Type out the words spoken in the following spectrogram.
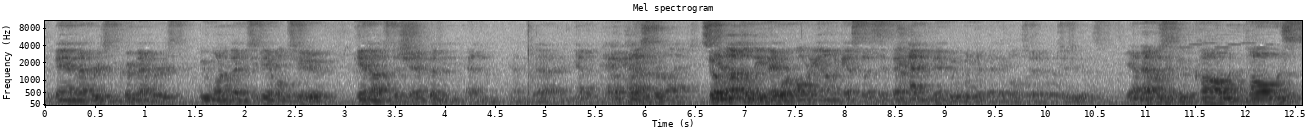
the band members and crew members, we wanted them to be able to get onto the ship and, and, and uh, Have a- have a place to relax. So luckily, they were already on the guest list. If they hadn't been, we wouldn't have been able to, to do this. Yeah, that was a good call when Paul was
